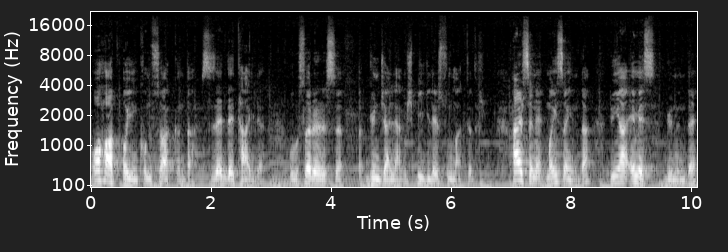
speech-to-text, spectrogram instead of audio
o hap ayın konusu hakkında size detaylı, uluslararası güncellenmiş bilgileri sunmaktadır. Her sene Mayıs ayında Dünya MS gününde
